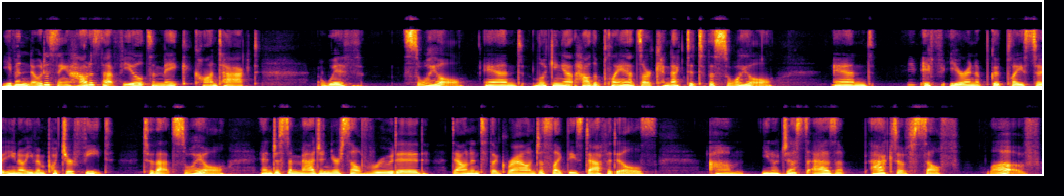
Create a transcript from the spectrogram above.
even noticing how does that feel to make contact with soil and looking at how the plants are connected to the soil. And if you're in a good place to you know even put your feet to that soil and just imagine yourself rooted down into the ground, just like these daffodils, um, you know, just as an act of self love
